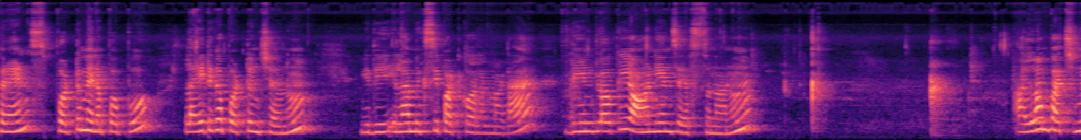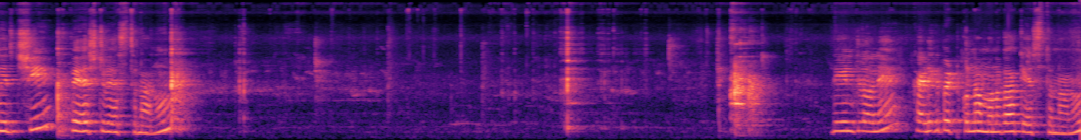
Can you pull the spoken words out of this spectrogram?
ఫ్రెండ్స్ పొట్టు మినపప్పు లైట్గా పట్టుంచాను. ఇది ఇలా మిక్సీ పట్టుకోవాలన్నమాట. దీంట్లోకి ఆనియన్స్ వేస్తున్నాను. అల్లం పచ్చిమిర్చి పేస్ట్ వేస్తున్నాను. దీంట్లోనే కడిగి పెట్టుకున్న మునగాకు వేస్తున్నాను.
